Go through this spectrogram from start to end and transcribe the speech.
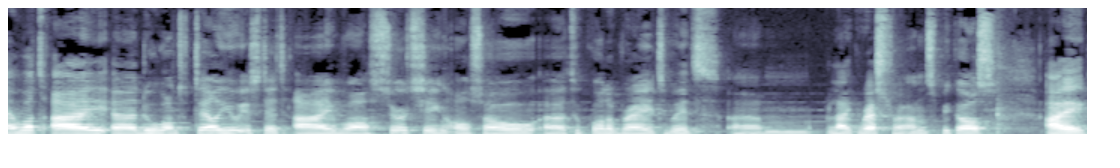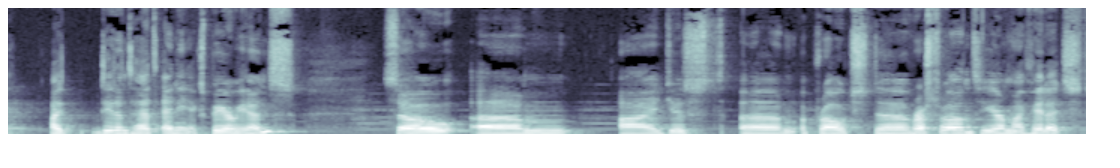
And what I uh, do want to tell you is that I was searching also uh, to collaborate with um, like restaurants because I I didn't had any experience, so um, I just um, approached the restaurant here in my village,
